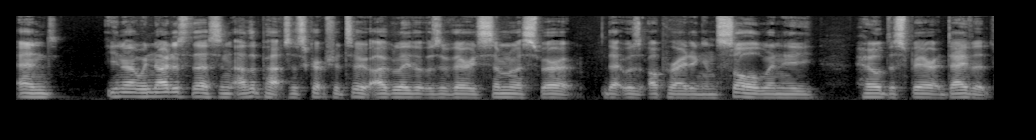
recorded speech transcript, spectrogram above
And you know, we notice this in other parts of Scripture too. I believe it was a very similar spirit that was operating in Saul when he hurled the spear at David.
